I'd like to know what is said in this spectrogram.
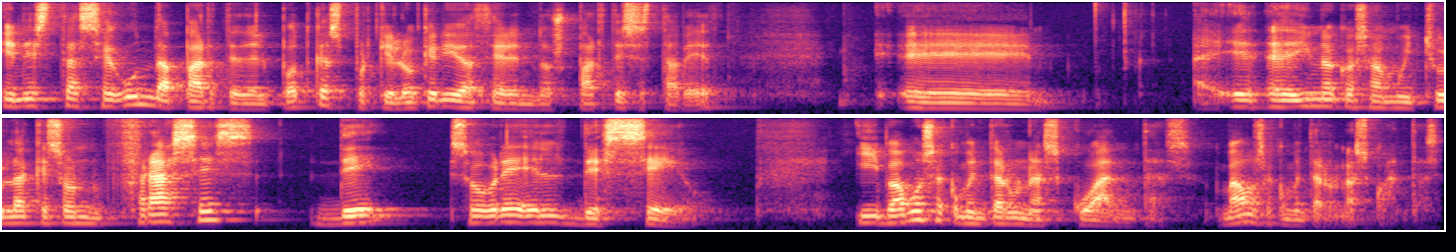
en esta segunda parte del podcast, porque lo he querido hacer en dos partes esta vez. Hay una cosa muy chula que son frases de, sobre el deseo. Y vamos a comentar unas cuantas. Vamos a comentar unas cuantas.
